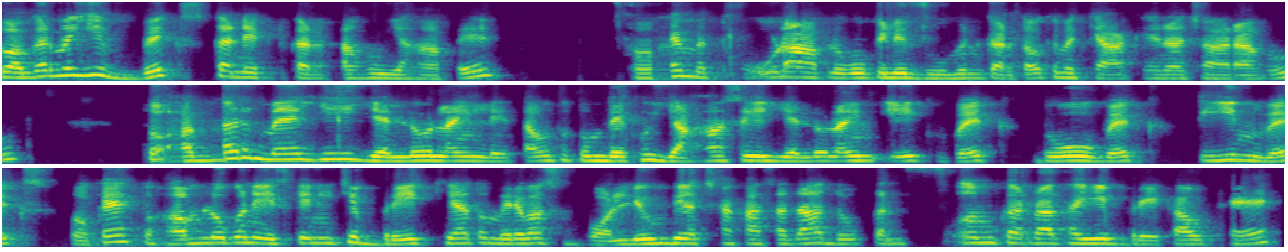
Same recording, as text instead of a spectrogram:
तो अगर मैं ये विक्स कनेक्ट करता हूँ यहाँ पे ओके मैं थोड़ा आप लोगों के लिए जूम इन करता हूँ कि मैं क्या कहना चाह रहा हूँ। तो अगर मैं ये येलो लाइन लेता हूँ तो तुम देखो यहाँ से ये येलो लाइन एक विक दो विक तीन विक्स ओके तो हम लोगों ने इसके नीचे ब्रेक किया तो मेरे पास वॉल्यूम भी अच्छा खासा था, जो कंफर्म कर रहा था ये ब्रेकआउट है।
